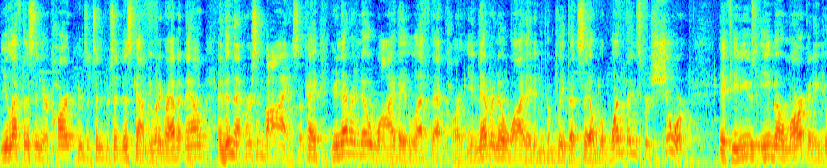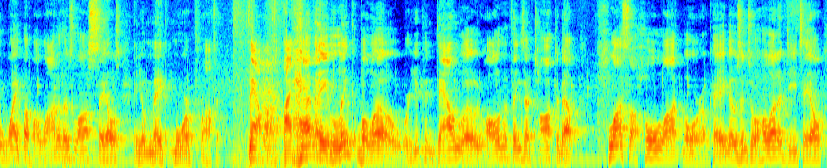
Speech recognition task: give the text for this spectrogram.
you left this in your cart. Here's a 10% discount. Do you want to grab it now? And then that person buys okay? You never know why they left that cart. You never know why they didn't complete that sale. But one thing's for sure if you use email marketing you'll wipe up a lot of those lost sales and you'll make more profit. Now I have a link below where you can download all of the things I've talked about plus a whole lot more okay? It goes into a whole lot of detail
